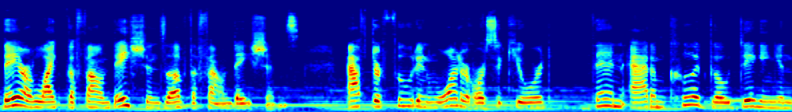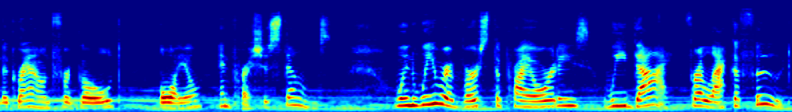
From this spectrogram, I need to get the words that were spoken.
They are like the foundations of the foundations. After food and water are secured, then Adam could go digging in the ground for gold, oil, and precious stones. When we reverse the priorities, we die for lack of food.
